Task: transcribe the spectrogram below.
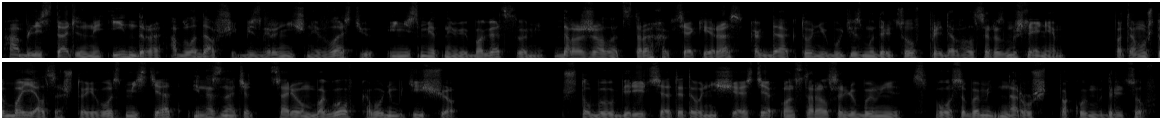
А блистательный Индра, обладавший безграничной властью и несметными богатствами, дрожал от страха всякий раз, когда кто-нибудь из мудрецов предавался размышлениям, потому что боялся, что его сместят и назначат царем богов кого-нибудь еще. Чтобы уберечься от этого несчастья, он старался любыми способами нарушить покой мудрецов.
